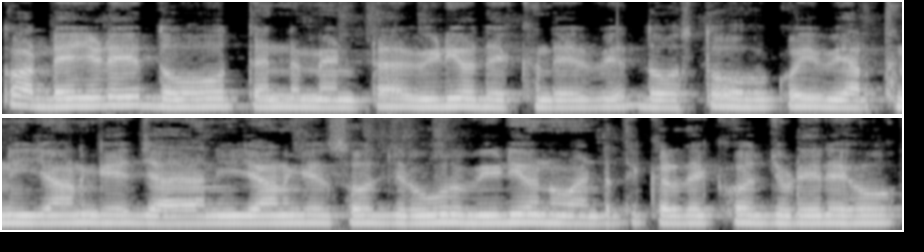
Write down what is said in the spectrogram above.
ਤੁਹਾਡੇ ਜਿਹੜੇ 2-3 ਮਿੰਟ ਹੈ ਵੀਡੀਓ ਦੇਖਣ ਦੇ ਵੀ, ਦੋਸਤੋ, ਉਹ ਕੋਈ ਵਿਅਰਥ ਨਹੀਂ ਜਾਣਗੇ, ਜਾਇਆ ਨਹੀਂ ਜਾਣਗੇ। ਸੋ ਜਰੂਰ ਵੀਡੀਓ ਨੂੰ ਐਂਡ ਤੱਕ ਦੇਖੋ, ਜੁੜੇ ਰਹੋ।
